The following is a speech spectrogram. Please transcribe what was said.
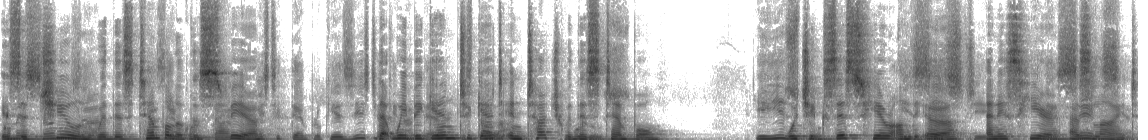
is attune with this temple of the sphere com este templo que existe that we begin to get in touch with this temple, which exists here on the earth and is here as light.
